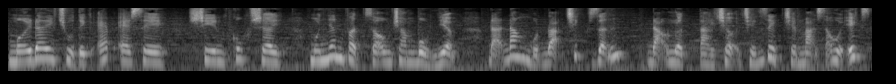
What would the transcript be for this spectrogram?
Mới đây, Chủ tịch FEC Shin Kuk-jae, một nhân vật do ông Trump bổ nhiệm, đã đăng một đoạn trích dẫn đạo luật tài trợ chiến dịch trên mạng xã hội X,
